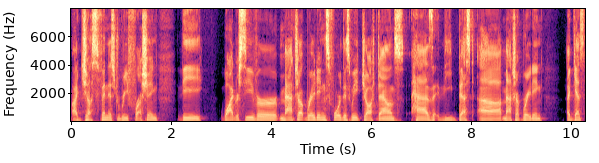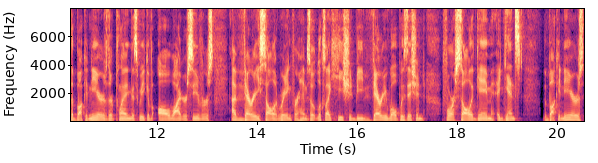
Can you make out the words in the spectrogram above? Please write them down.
I just finished refreshing the wide receiver matchup ratings for this week. Josh Downs has the best uh, matchup rating against the Buccaneers. They're playing this week of all wide receivers. A very solid rating for him. So it looks like he should be very well positioned for a solid game against the Buccaneers.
